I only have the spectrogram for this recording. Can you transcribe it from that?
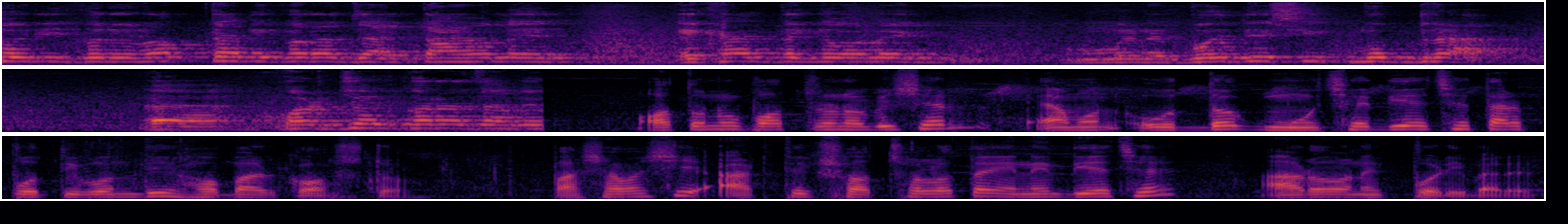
তৈরি করে রপ্তানি করা যায় তাহলে এখান থেকে অনেক মানে বৈদেশিক মুদ্রা অর্জন করা যাবে। অতনু পত্রনবিশের এমন উদ্যোগ মুছে দিয়েছে তার প্রতিবন্ধী হবার কষ্ট। পাশাপাশি আর্থিক সচ্ছলতা এনে দিয়েছে আরও অনেক পরিবারের।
